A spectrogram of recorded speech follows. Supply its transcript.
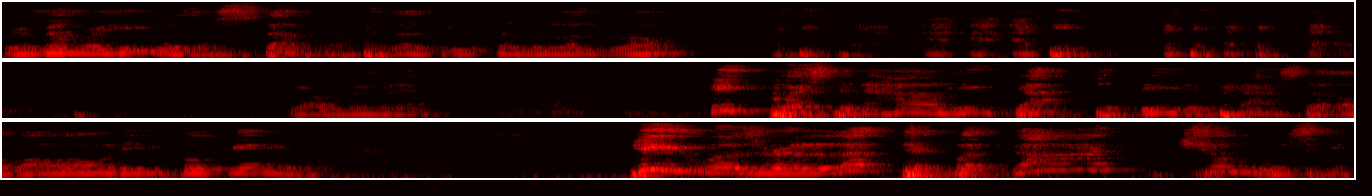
Remember, he was a stutterer. The, the, the Lord, I think I, I, I think Y'all remember that? He questioned how he got to be the pastor of all these folk anyway. He was reluctant, but God chose him.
